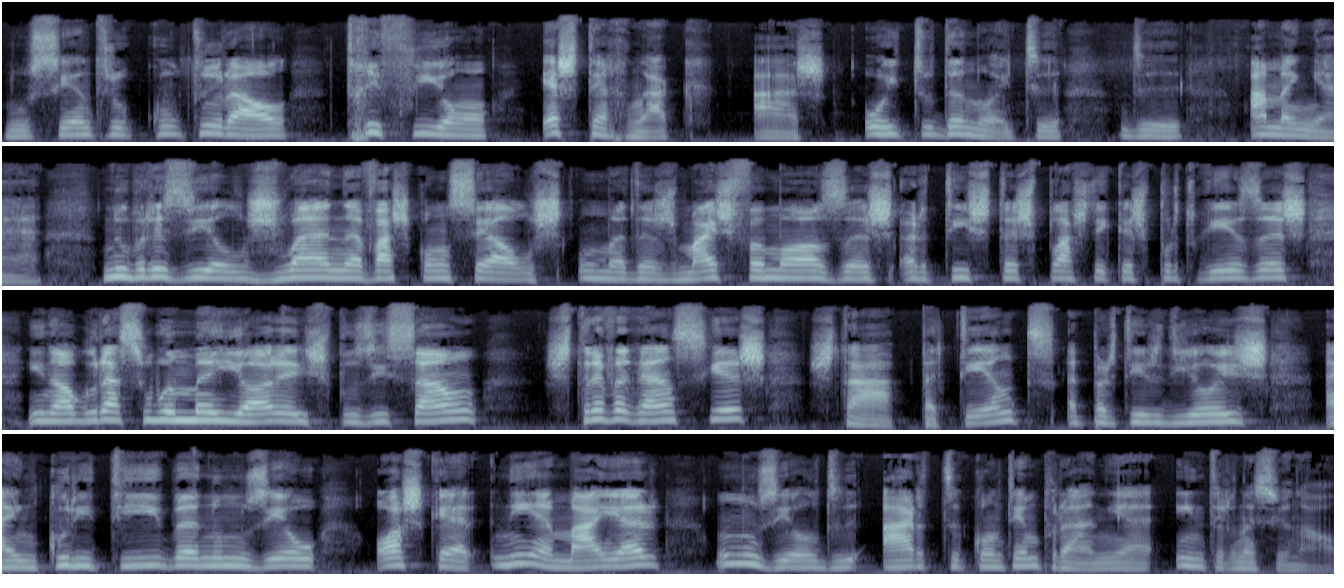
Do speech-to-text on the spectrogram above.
no Centro Cultural Trifion Esternac, às oito da noite de amanhã. No Brasil, Joana Vasconcelos, uma das mais famosas artistas plásticas portuguesas, inaugura a sua maior exposição. Extravagâncias está patente a partir de hoje em Curitiba, no Museu Oscar Niemeyer, um museu de arte contemporânea internacional.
